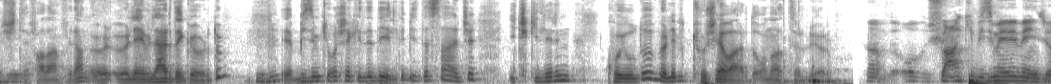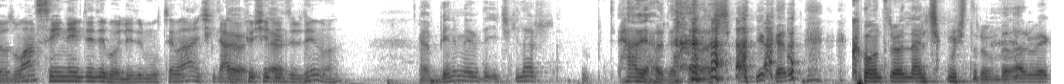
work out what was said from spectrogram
işte falan filan öyle, evler de gördüm. E, Bizimki o şekilde değildi. Bizde sadece içkilerin koyulduğu böyle bir köşe vardı. Onu hatırlıyorum. Ha, O şu anki bizim eve benziyor o zaman. Senin evde de böyledir muhtemelen. İçkiler Evet, köşededir değil mi? Ya benim evde içkiler her yerde her aşağı yukarı kontrolden çıkmış durumdalar ve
